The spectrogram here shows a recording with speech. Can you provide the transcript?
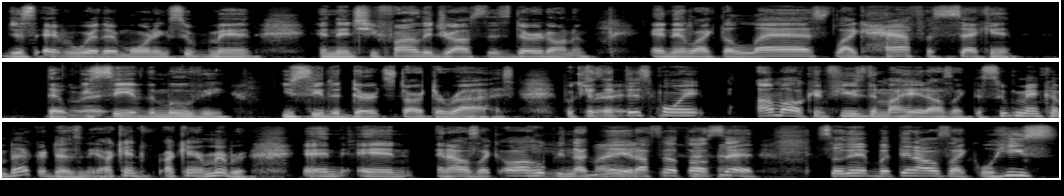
just everywhere they're mourning Superman, and then she finally drops this dirt on him, and then like the last like half a second that we Right. see of the movie, you see the dirt start to rise because Right. at this point I'm all confused in my head. I was like, "Does Superman come back or doesn't he?" I can't, I can't remember. And and and I was like, "Oh, I hope He he's not might. dead." I felt all sad. So then, but then I was like, "Well, he's."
